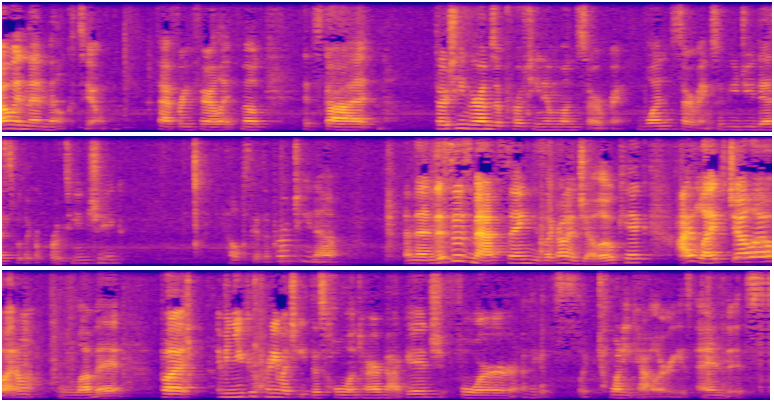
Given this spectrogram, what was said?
Oh, and then milk too. Fat-free Fairlife milk. It's got 13 grams of protein in one serving. One serving. So if you do this with like a protein shake, helps get the protein up. And then this is Matt's thing. He's like on a jello kick. I like jello. I don't love it. But I mean, you could pretty much eat this whole entire package for, I think it's like 20 calories. And it's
